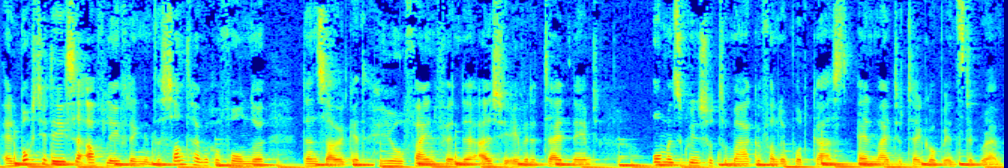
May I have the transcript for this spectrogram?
En mocht je deze aflevering interessant hebben gevonden, dan zou ik het heel fijn vinden als je even de tijd neemt om een screenshot te maken van de podcast en mij te taggen op Instagram.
